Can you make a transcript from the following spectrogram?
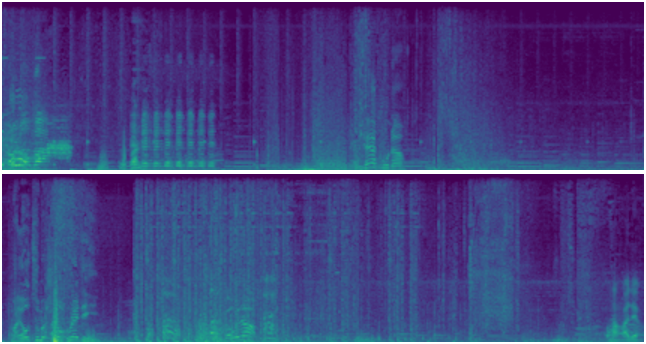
Tolong, bed, bed. Careful now. My ultimate's not ready. Going up. Wah, enggak ada yang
